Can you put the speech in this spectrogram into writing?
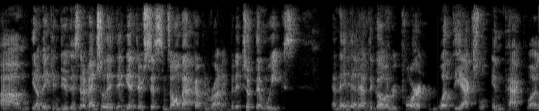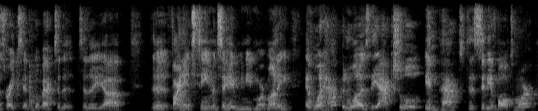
Um, you know, they can do this. And eventually they did get their systems all back up and running, but it took them weeks. And they then have to go and report what the actual impact was, right? Because they had to go back to the to the uh, the finance team and say, hey, we need more money. And what happened was the actual impact to the city of Baltimore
